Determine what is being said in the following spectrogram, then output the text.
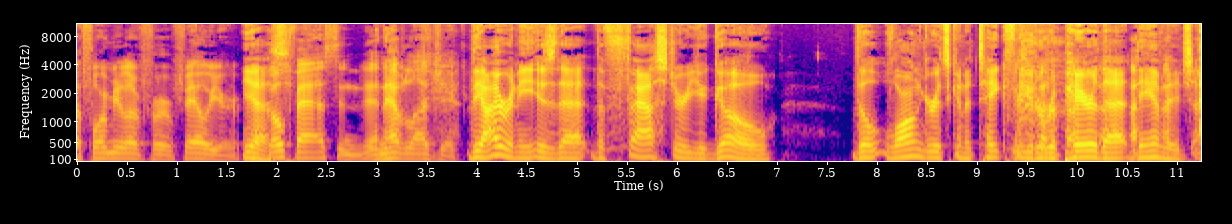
a formula for failure. Yes. Go fast and, and have logic. the irony is that the faster you go the longer it's going to take for you to repair that damage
